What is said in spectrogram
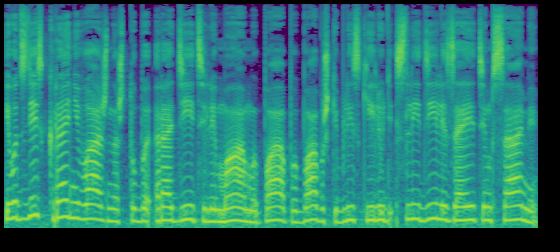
И вот здесь крайне важно, чтобы родители, мамы, папы, бабушки, близкие люди следили за этим сами.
